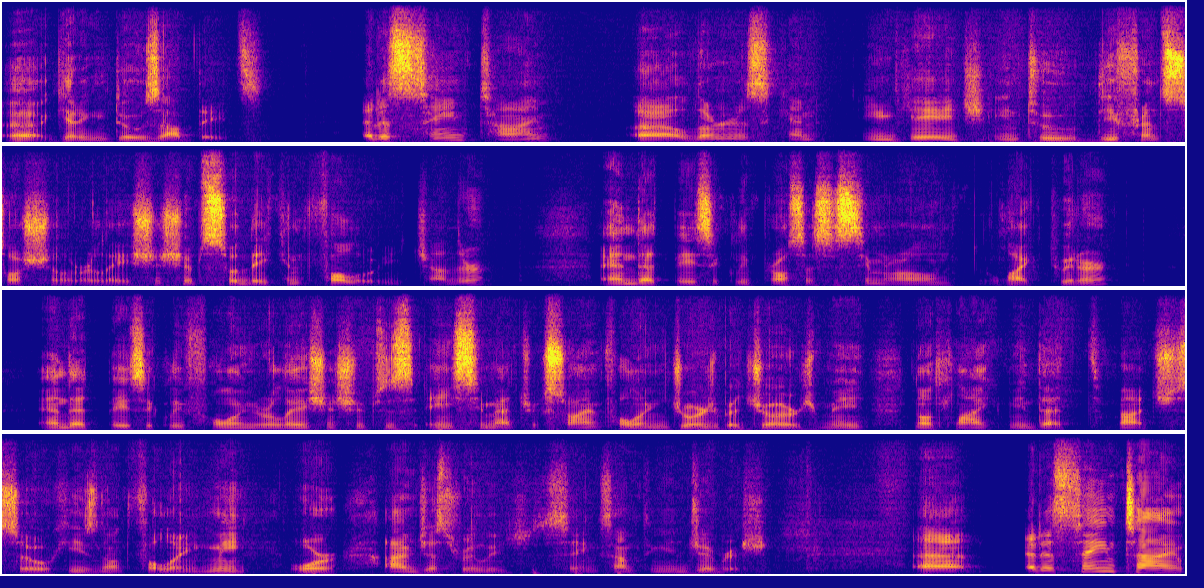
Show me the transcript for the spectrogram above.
uh, getting those updates. At the same time, uh, learners can engage into different social relationships so they can follow each other. And that basically process is similar on, like Twitter. And that basically following relationships is asymmetric. So I'm following George, but George may not like me that much, so he's not following me. Or I'm just really saying something in gibberish. Uh, at the same time,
